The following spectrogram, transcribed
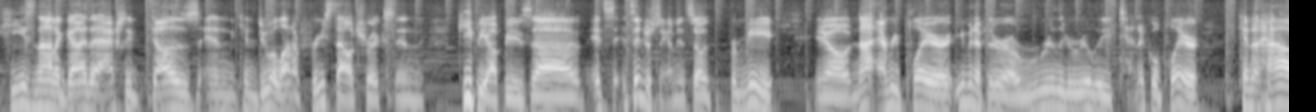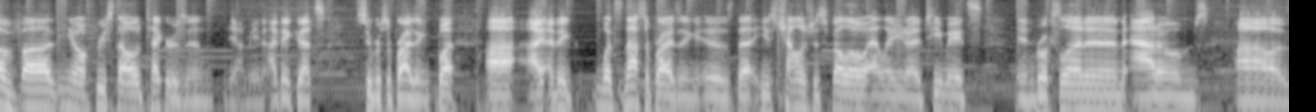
he's not a guy that actually does and can do a lot of freestyle tricks and keepy uppies. Uh, it's it's interesting. I mean, so for me, you know, not every player, even if they're a really really technical player, can have uh, you know freestyle techers. And yeah, I mean, I think that's super surprising. But uh, I, I think what's not surprising is that he's challenged his fellow Atlanta United teammates in Brooks Lennon, Adams, uh,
